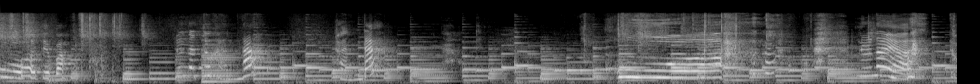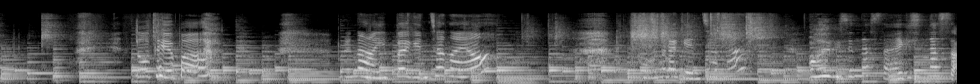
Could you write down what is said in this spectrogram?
우와 대박 루나 또 간다? 간다? 우와 루나야 너, 너 대박 루나 이빨 괜찮아요? 오늘아 괜찮아? 아이고 신났어 아이고 신났어.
